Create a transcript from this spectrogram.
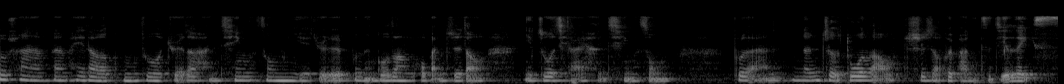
就算分配到了工作觉得很轻松也绝对不能够让老板知道你做起来很轻松不然能者多劳迟早会把你自己累死。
